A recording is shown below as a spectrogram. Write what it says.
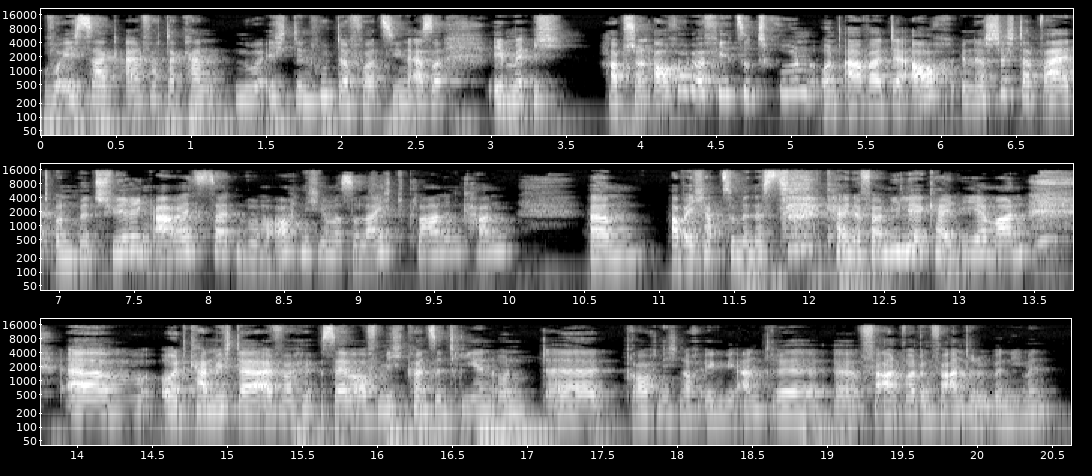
wo ich sage einfach, da kann nur ich den Hut davor ziehen. Also eben, ich habe schon auch über viel zu tun und arbeite auch in der Schichtarbeit und mit schwierigen Arbeitszeiten, wo man auch nicht immer so leicht planen kann. Ähm, aber ich habe zumindest keine Familie, keinen Ehemann ähm, und kann mich da einfach selber auf mich konzentrieren und äh, brauche nicht noch irgendwie andere äh, Verantwortung für andere übernehmen.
